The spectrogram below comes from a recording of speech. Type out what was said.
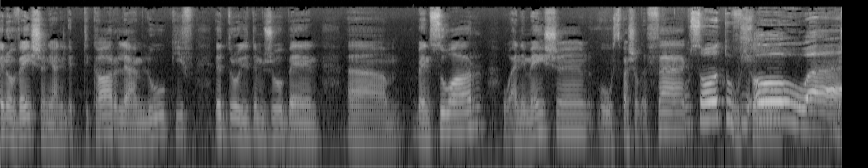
innovation يعني الابتكار اللي عملوه كيف قدروا يدمجوا بين بين صور و animation و special effect وصوت وفي أو مش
